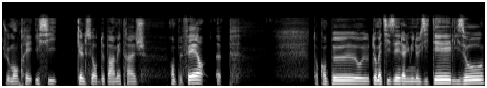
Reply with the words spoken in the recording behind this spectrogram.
Je vais vous montrer ici quelle sorte de paramétrage on peut faire. Donc on peut automatiser la luminosité, l'ISO,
